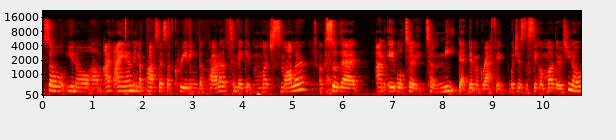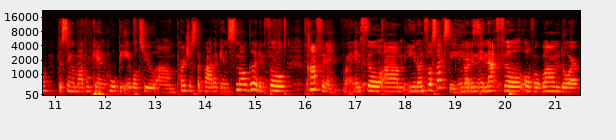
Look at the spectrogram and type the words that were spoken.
So you know, um, I, I am in the process of creating the product to make it much smaller, okay. so that I'm able to to meet that demographic, which is the single mothers. You know, the single mom who can who will be able to um, purchase the product and smell good and feel confident Right. and feel um you know and feel sexy you know and, and not feel overwhelmed or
